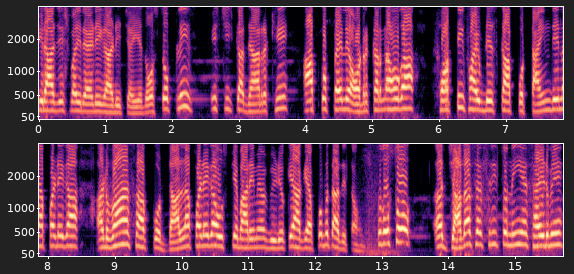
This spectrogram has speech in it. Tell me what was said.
कि राजेश भाई, रेडी गाड़ी चाहिए। दोस्तों प्लीज़ इस चीज़ का ध्यान रखें। आपको पहले ऑर्डर करना होगा 45 डेज़ का आपको टाइम देना पड़ेगा, एडवांस आपको डालना पड़ेगा, उसके बारे में मैं वीडियो के आगे आपको बता देता हूँ। तो दोस्तों ज़्यादा सेसरी तो नहीं है साइड में,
